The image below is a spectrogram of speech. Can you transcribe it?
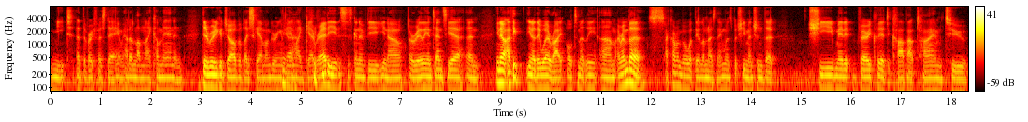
meet at the very first day, and we had alumni come in and did a really good job of like scaremongering and being like, "Get ready, this is going to be, you know, a really intense year." And you know, I think you know they were right ultimately. Um, I remember, I can't remember what the alumni's name was, but she mentioned that she made it very clear to carve out time to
